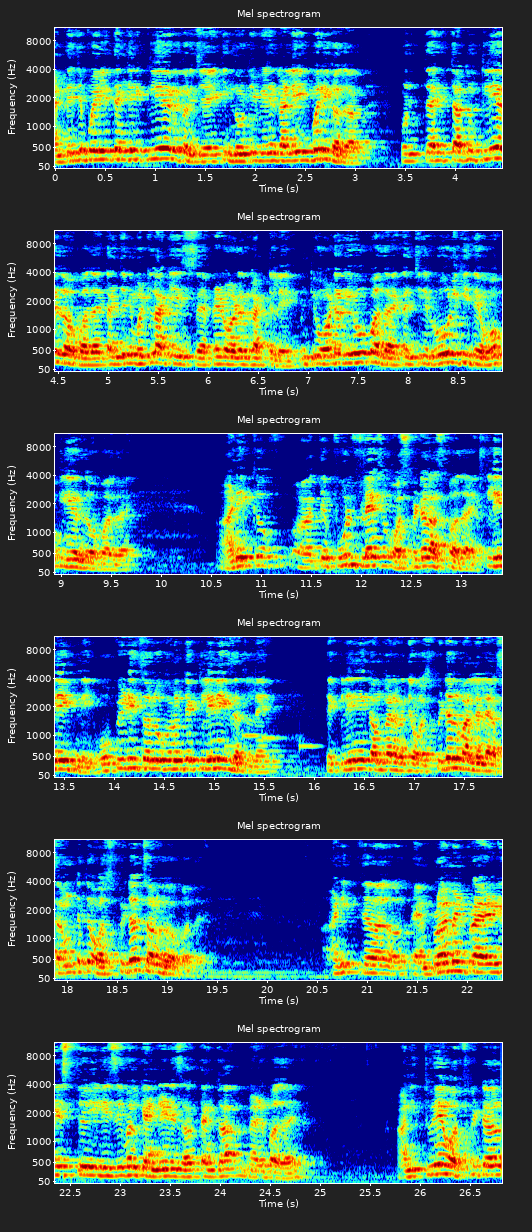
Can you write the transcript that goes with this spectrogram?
आनी तेजे पयलीं तेंच्यांनी क्लियर करचे की नोटिफिकेशन काडली एक बरी गजाल पूण तातूंत क्लियर जावपा जाय तांच्यांनी म्हटलां की सेपरेट ऑर्डर काडटले पूण ती ऑर्डर येवपा जाय तांची रोल कितें हो क्लियर जावपा जाय आनीक ते फूल फ्लॅज हॉस्पिटल आसपा जाय क्लिनीक न्ही ओपीडी चालू करून ते क्लिनीक जातलें. ते क्लिनीक आमकां नाका ते हॉस्पिटल मारलेलें आसा म्हणटा ते हॉस्पिटल चालू जावपा जाय आणि एम्प्लॉयमेंट प्रायोरिटीज त्यो इलिजिबल कॅन्डिडेट्स आसात तांकां मेळपा जाय आणि तुवें हॉस्पिटल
